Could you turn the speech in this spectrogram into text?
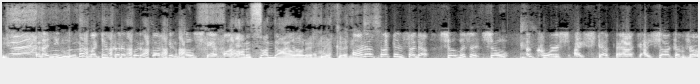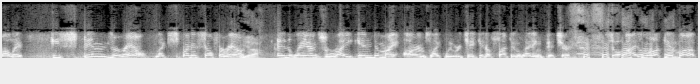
and I mean looping like you could have put a fucking post stamp on it. On a sundial on it. Oh my goodness. On a fucking sundial. So listen, so of course I step back. I saw it coming from a way. He spins around, like spun himself around, Yeah. and lands right into my arms like we were taking a fucking wedding picture. so I lock him up,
